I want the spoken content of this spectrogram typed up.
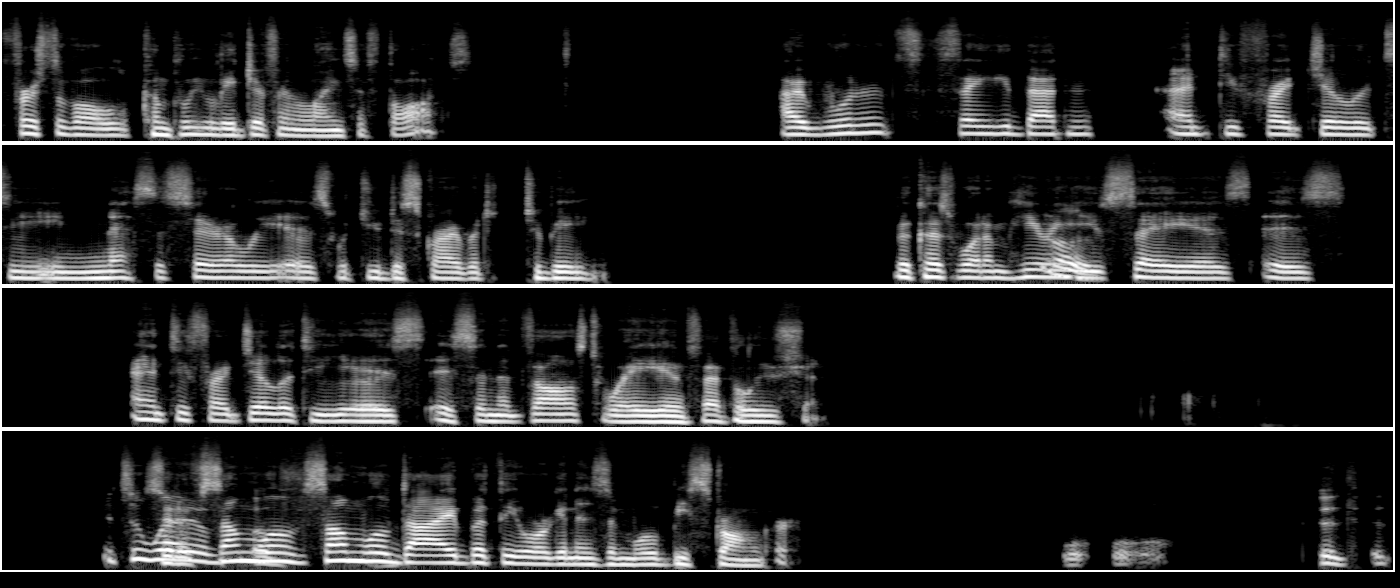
first of all, completely different lines of thought. I wouldn't say that anti-fragility necessarily is what you describe it to be. Because what I'm hearing no, you say is is anti-fragility is is an advanced way of evolution. It's a way of of, some will some will die, but the organism will be stronger. w- w- it- it-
